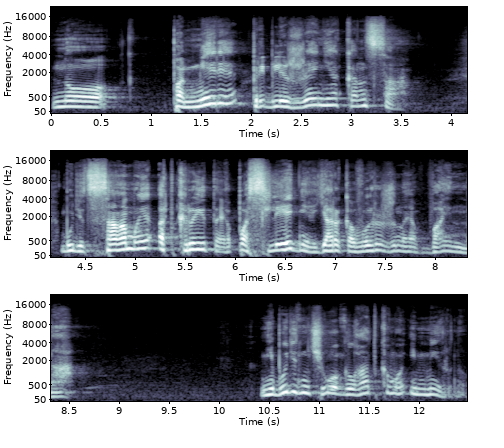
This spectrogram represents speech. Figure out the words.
но по мере приближения конца будет самая открытая, последняя, ярко выраженная война. Не будет ничего гладкого и мирного.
